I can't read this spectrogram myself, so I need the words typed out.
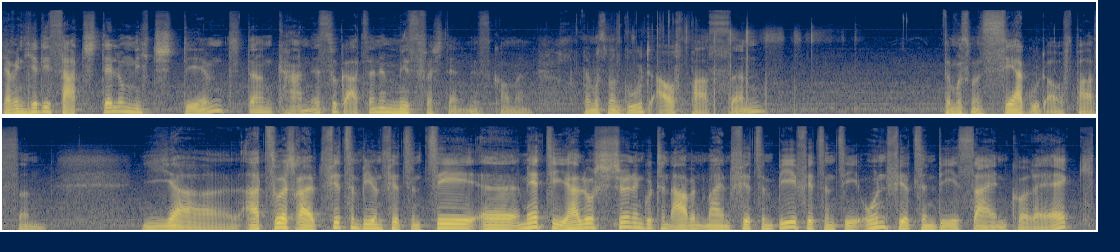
Ja, wenn hier die Satzstellung nicht stimmt, dann kann es sogar zu einem Missverständnis kommen. Da muss man gut aufpassen. Da muss man sehr gut aufpassen. Ja, Azur schreibt 14b und 14c. Äh, Metti, hallo, schönen guten Abend. Mein 14b, 14c und 14d seien korrekt.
